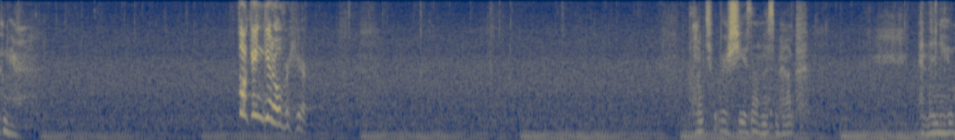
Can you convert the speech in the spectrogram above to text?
Come here. Fucking get over here! Point to where she is on this map. And then you.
